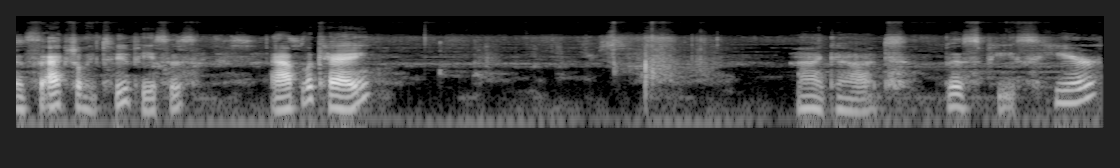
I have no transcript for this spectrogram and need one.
It's actually two pieces. Applique. I got this piece here.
